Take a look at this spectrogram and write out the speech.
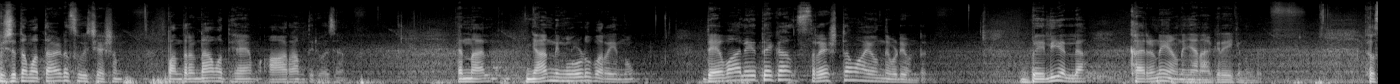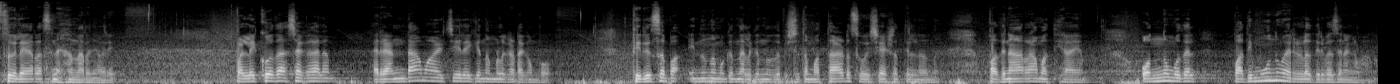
വിശുദ്ധ മത്തായുടെ സുവിശേഷം പന്ത്രണ്ടാം അധ്യായം ആറാം തിരുവചനം. എന്നാൽ ഞാൻ നിങ്ങളോട് പറയുന്നു ദേവാലയത്തേക്കാൾ ശ്രേഷ്ഠമായ ഒന്ന് ഇവിടെയുണ്ട്. ബലിയല്ല കരുണയാണ് ഞാൻ ആഗ്രഹിക്കുന്നത്. ക്രിസ്തുവിലേറെ സ്നേഹം നിറഞ്ഞവരെ പള്ളിക്കൂതാശകാലം രണ്ടാം ആഴ്ചയിലേക്ക് നമ്മൾ കടക്കുമ്പോൾ തിരുസഭ ഇന്ന് നമുക്ക് നൽകുന്നത് വിശുദ്ധ മത്തായുടെ സുവിശേഷത്തിൽ നിന്ന് പതിനാറാം അധ്യായം ഒന്ന് മുതൽ പതിമൂന്ന് വരെയുള്ള തിരുവചനങ്ങളാണ്.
